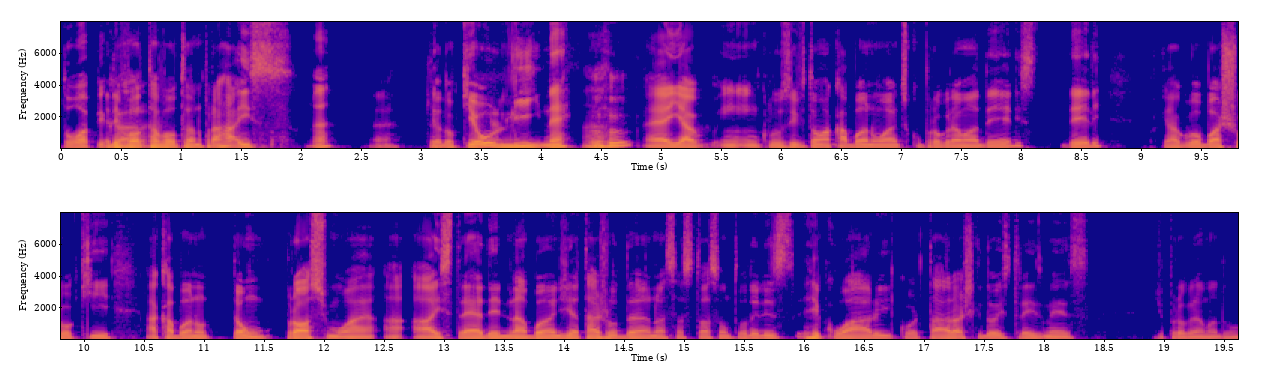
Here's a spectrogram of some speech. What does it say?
top, Ele cara. vol- tá voltando pra raiz. Né? É. Pelo que eu li, né? Ah, Uhum. É, e a- in- inclusive estão acabando antes com o programa deles, dele, a Globo achou que acabando tão próximo à, à, à estreia dele na Band ia estar ajudando essa situação toda. Eles recuaram e cortaram, acho que dois, três meses de programa do,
